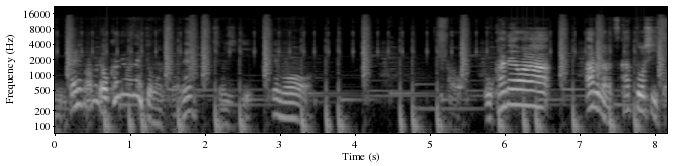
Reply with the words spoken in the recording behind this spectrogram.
イタリもあんまりお金はないと思うんですよね、正直。でも、お金はあるなら使ってほしいと。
